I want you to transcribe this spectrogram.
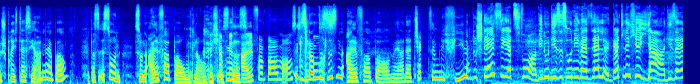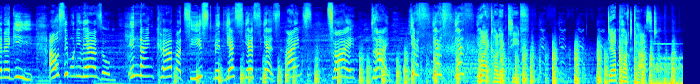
Spricht das hier an, Herr Baum? Das ist so ein, so ein Alpha-Baum, glaube ich. Ich habe mir einen Alpha-Baum ausgesucht. Ich glaube, das ist ein Alpha-Baum, ja. Der checkt ziemlich viel. Du stellst dir jetzt vor, wie du dieses universelle, göttliche Ja, diese Energie aus dem Universum in deinen Körper ziehst mit Yes, Yes, Yes. Eins, zwei, drei. Yes, Yes, Yes. yes. Y-Kollektiv. Der Podcast.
